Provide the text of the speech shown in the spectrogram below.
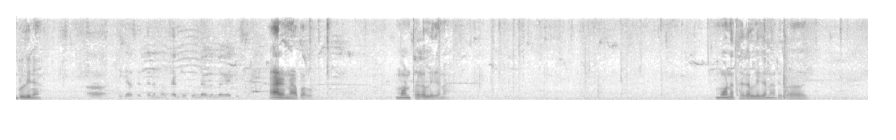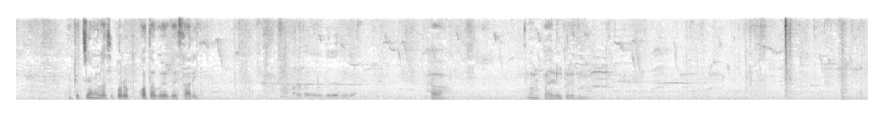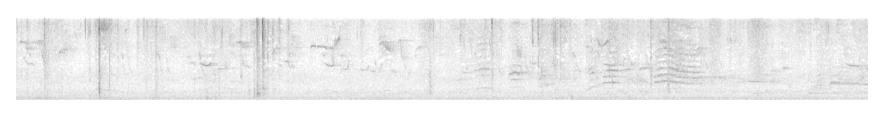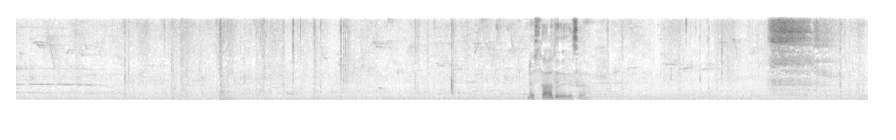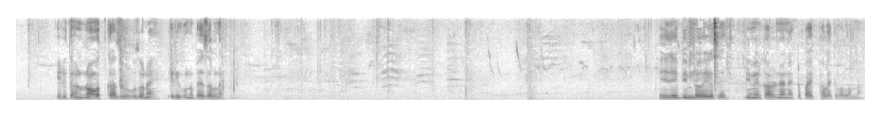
বুঝি না। আরে না পাবো মন থাকার লেগে না। মনে থাকার লেগে না রে ভাই। একটা চ্যানেল আছে পরে কথা কয়ে কয়ে সারি। হ্যাঁ। তোমার ভাইরাল করে দিবা। এটা সাদ হয়ে গেছে। এটি তো নগদ কাজ হবে, বুঝো নাই? এটি কোনো ভেজাল নাই। এই যে বিমটা হয়ে গেছে বিমের কারণে একটা পাইপ ফালাইতে পারলাম না।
